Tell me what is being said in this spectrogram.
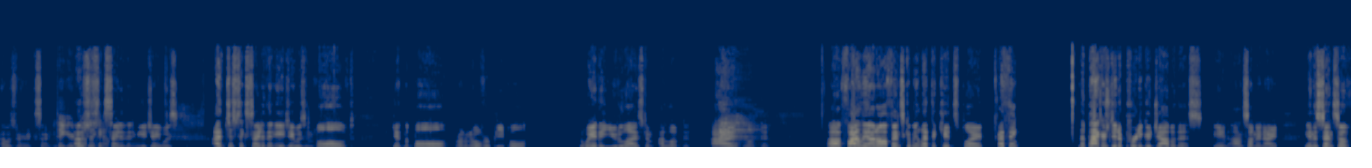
I was very excited. Figured I was just nothing out. excited that AJ was. I'm just excited that AJ was involved, getting the ball, running over people. The way they utilized him, I loved it. I loved it. Uh, finally, on offense, can we let the kids play? I think the Packers did a pretty good job of this in on Sunday night, in the sense of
